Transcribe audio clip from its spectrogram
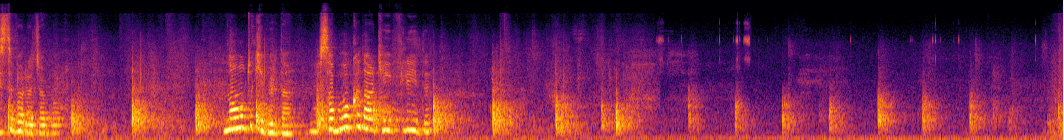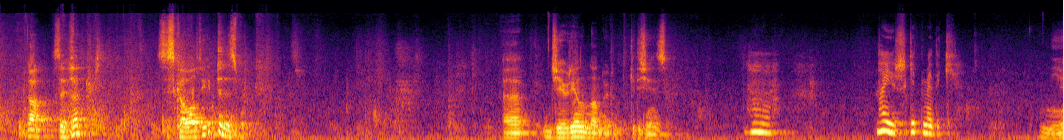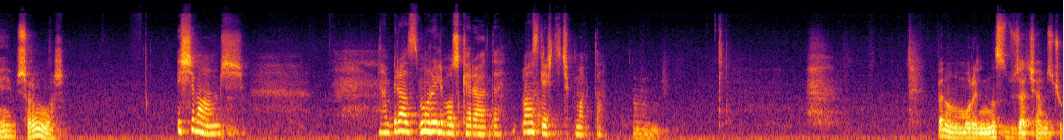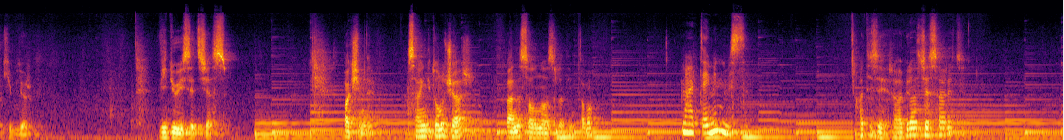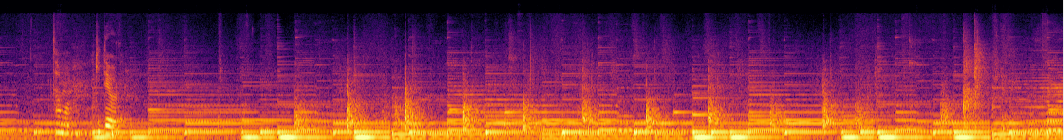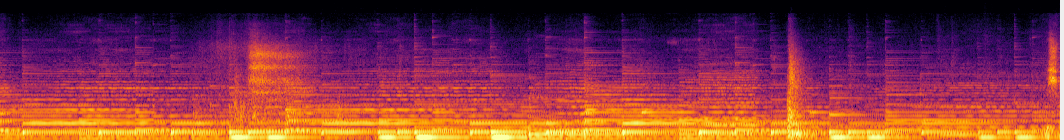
Nesi var acaba? Ne oldu ki birden? Ya sabah o kadar keyifliydi. Ha Zehra, siz kahvaltıya gitmediniz mi? Ee, Cevriye Hanım'dan duydum gideceğinizi. Hayır gitmedik. Niye? Bir sorun mu var? İşi varmış. Ya biraz morali bozuk herhalde. Vazgeçti çıkmaktan. Ben onun moralini nasıl düzelteceğimizi çok iyi biliyorum. Video izleteceğiz. Bak şimdi, sen git onu çağır. Ben de salonu hazırlayayım, tamam? Mert emin misin? Hadi Zehra, biraz cesaret. Tamam gidiyorum.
